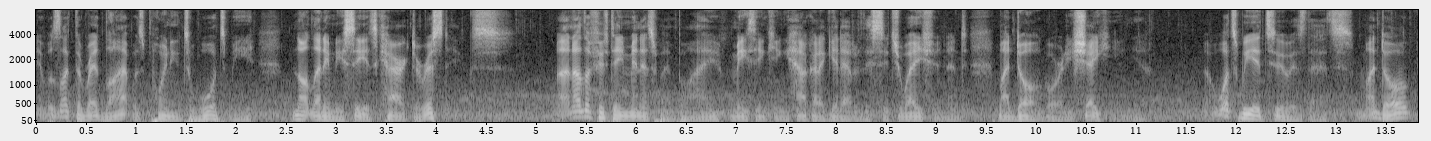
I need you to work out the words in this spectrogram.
it was like the red light was pointing towards me, not letting me see its characteristics. Another 15 minutes went by, me thinking, how could I get out of this situation, and my dog already shaking. What's weird too is that my dog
